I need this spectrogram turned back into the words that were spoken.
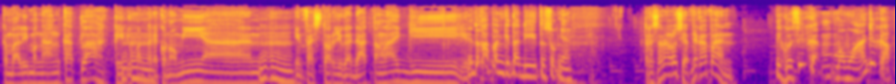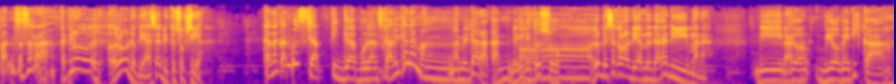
kembali mengangkat lah kehidupan Hmm. perekonomian, investor juga datang lagi. Gitu. Itu kapan kita ditusuknya Terserah lo siapnya kapan. Eh gue sih mau mau aja kapan terserah Tapi lo lo udah biasa ditusuk sih ya? Karena kan gue setiap tiga bulan sekali kan emang ngambil darah kan Jadi ditusuk Oh, lo biasa kalau diambil darah di mana? Di bio, biomedika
